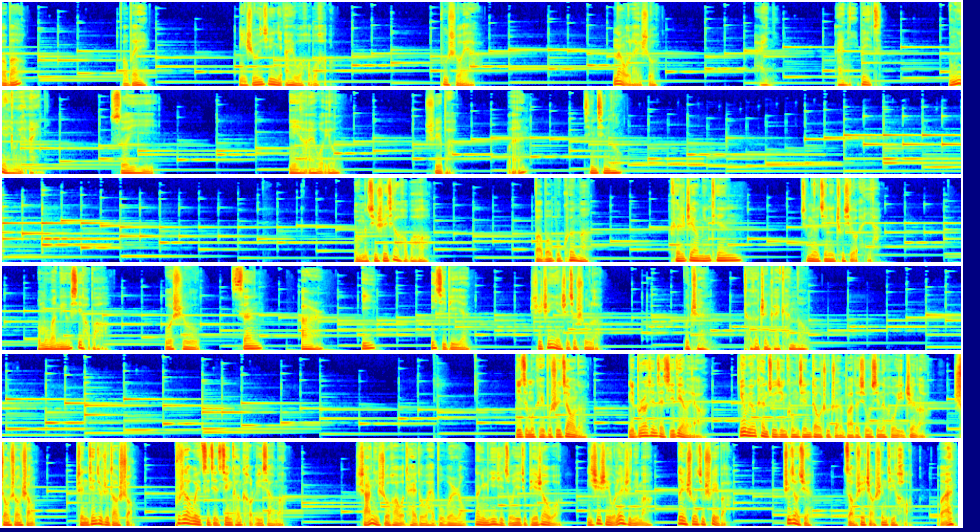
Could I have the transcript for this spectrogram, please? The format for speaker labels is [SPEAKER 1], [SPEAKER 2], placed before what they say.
[SPEAKER 1] 宝宝。宝贝你说一句你爱我好不好？不说呀。那我来说。爱你爱你一辈子。永远永远爱你。所以你要爱我哟。睡吧？晚安亲亲哦。我们去睡觉好不好？宝宝不困吗？可是这样明天就没有精力出去玩呀。我们玩个游戏好不好？我数三、二、一，一起闭眼，谁睁眼谁就输了。不准偷偷睁开看哦。你怎么可以不睡觉呢？你不知道现在几点了呀？你有没有看最近空间到处转发的修仙的后遗症啊？爽爽爽，整天就知道爽，不知道为自己的健康考虑一下吗？啥？你说话我态度还不温柔？那你明天写作业就别找我。你是谁？我认识你吗？认识了就睡吧，睡觉去，早睡早身体好，晚安。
